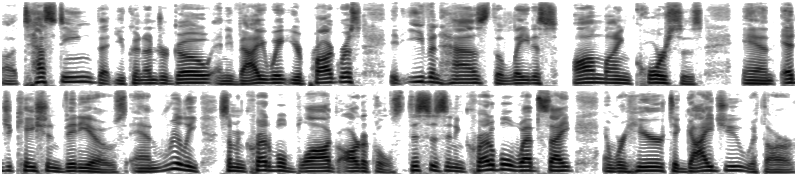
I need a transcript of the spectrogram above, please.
uh, testing that you can undergo and evaluate your progress. It even has the latest online courses and education videos and really some incredible blog articles. This is an incredible website, and we're here to guide you with our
